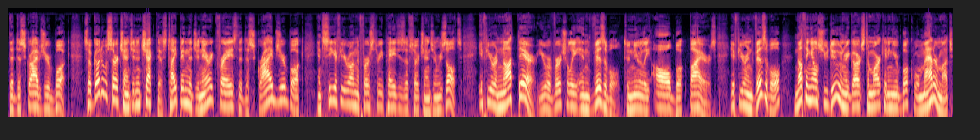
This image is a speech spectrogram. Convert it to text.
that describes your book. So go to a search engine and check this. Type in the generic phrase that describes your book and see if you're on the first three pages of search engine results. If you are not there, you are virtually invisible to nearly all book buyers. If you're invisible, nothing else you do in regards to marketing your book will matter much.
